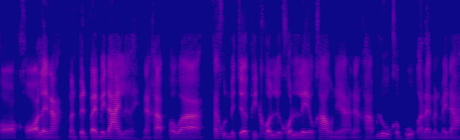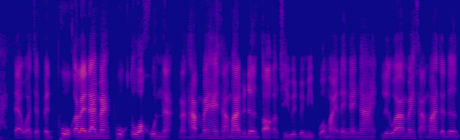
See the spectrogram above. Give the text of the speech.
ขอขอเลยนะ มันเป็นไปไม่ได้เลยนะครับ เพราะว่าถ้าคุณไปเจอผิดคนหรือคนเลวเข้าเนี่ยนะครับลูกก็ผูกอะไรมันไม่ได้ แต่ว่าจะเป็นผูกอะไรได้ไหมผูกตัวคุณน่ะนะครับไม่ให้สามารถไปเดินต่อกับชีวิตไปมีผัวใหม่ได้ง่าย ๆ หรือว่าไม่สามารถจะเดิน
